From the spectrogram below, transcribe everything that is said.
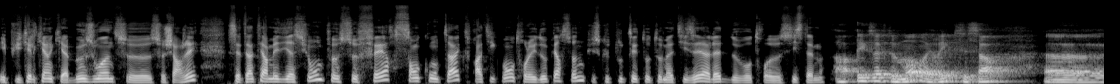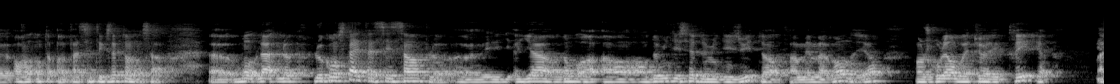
et puis quelqu'un qui a besoin de se, se, charger. Cette intermédiation peut se faire sans contact pratiquement entre les deux personnes, puisque tout est automatisé à l'aide de votre système. Ah, exactement, Eric, c'est ça. Euh, enfin, c'est exactement ça. Euh, bon, là, le, constat est assez simple. Euh, il y a en, 2017-2018, enfin même avant d'ailleurs, quand je roulais en voiture électrique, bah,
